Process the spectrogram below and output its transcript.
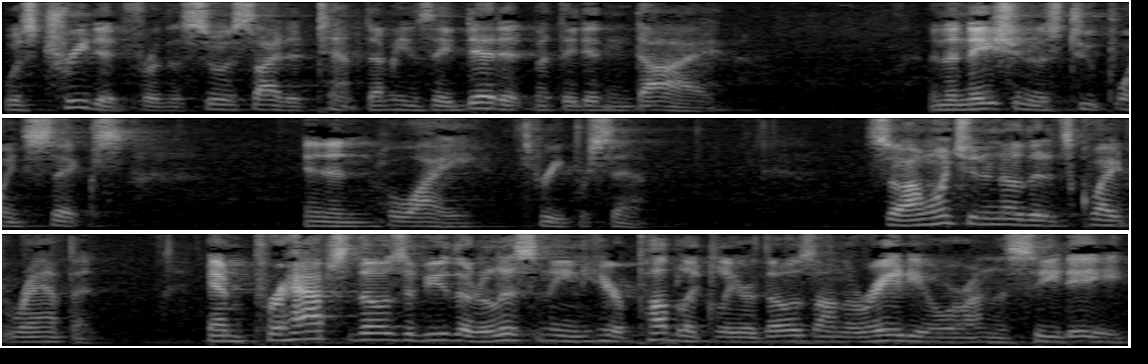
was treated for the suicide attempt, that means they did it, but they didn't die. And the nation was 2.6, and in Hawaii, 3%. So I want you to know that it's quite rampant. And perhaps those of you that are listening here publicly or those on the radio or on the CD,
